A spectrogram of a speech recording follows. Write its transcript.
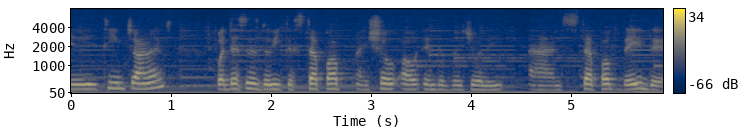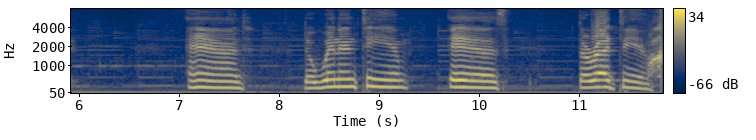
a team challenge, but this is the week to step up and show out individually, and step up they did. And the winning team is the red team.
